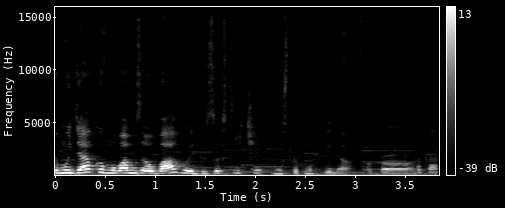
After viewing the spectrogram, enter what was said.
Тому дякуємо вам за увагу і до зустрічі в наступних відео. Пока. Пока!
